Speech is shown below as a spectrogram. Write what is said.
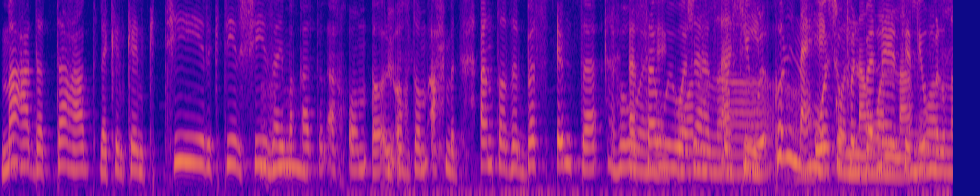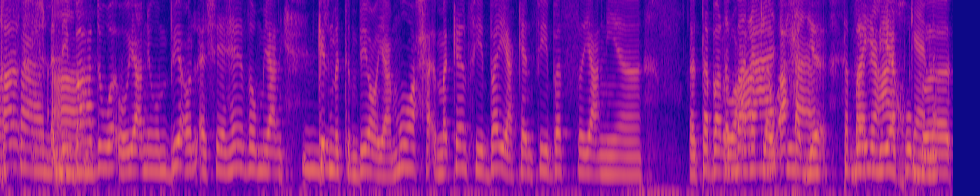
ما عدا التعب لكن كان كتير كتير شيء زي ما قالت الأخ أم الأخت أم أحمد أنتظر بس إمتى أسوي واجهز. كل شيء كلنا هيك وأشوف كنا البنات والله. اليوم والله القا... اللي آه. بعده ويعني ونبيعوا الأشياء هذم يعني كلمة نبيعوا يعني مو ح- ما كان في بيع كان في بس يعني آه، تبرعات لو تبرعات أحد زي اللي تبرعات ياخذ كانت.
